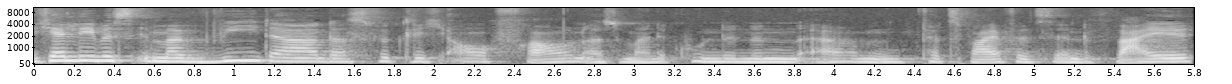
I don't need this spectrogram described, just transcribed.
Ich erlebe es immer wieder, dass wirklich auch Frauen, also meine Kundinnen, ähm, verzweifelt sind, weil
